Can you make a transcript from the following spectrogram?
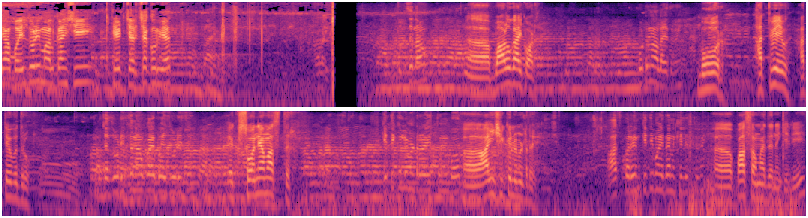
त्या बैलजोडी मालकांशी थेट चर्चा करूयात. तुमचं नाव? बाळू गायकवाड. कुठून आलाय तुम्ही? बोहोर हातवे हातवे बुद्रुक. तुमच्या जोडीचं नाव काय बैलजोडीचं? एक सोन्या मास्तर. किती किलोमीटर आहे बोर? ऐंशी किलोमीटर आहे. आजपर्यंत किती मैदान केली तुम्ही? पाच सहा मैदानं केली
